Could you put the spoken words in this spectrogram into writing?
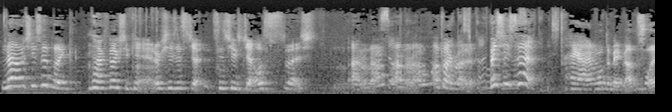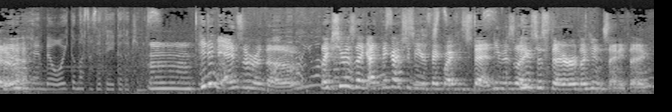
No, she said like, no, I feel like she can't, or she's just, je since she's jealous that she, I don't know, I don't know, I'll talk about it. But she said, hang on, we'll debate about this later. Mm, he didn't answer her though. Like she was like, I think I should be your fake wife instead. And he was like, he was just there, like he didn't say anything.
